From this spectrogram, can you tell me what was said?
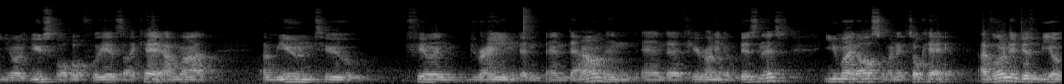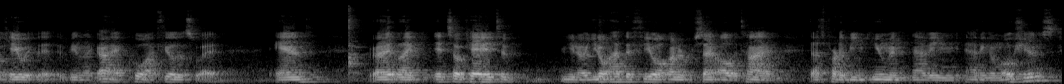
you know useful. Hopefully, is like, hey, I'm not immune to feeling drained and, and down, and and if you're running a business, you might also, and it's okay. I've learned to just be okay with it, being like, all right, cool, I feel this way, and right, like it's okay to, you know, you don't have to feel 100% all the time. That's part of being human, having having emotions.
